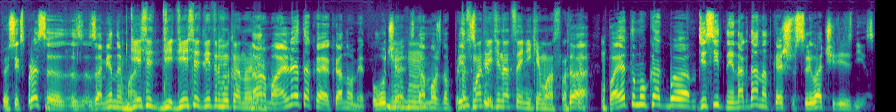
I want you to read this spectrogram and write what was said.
То есть экспресс-замены масла. 10, де- 10 литров экономии. Нормальная такая экономия получается. Мгм. Там можно, в принципе... Посмотрите на ценники масла. Да, поэтому как бы действительно иногда надо, конечно, сливать через низ.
